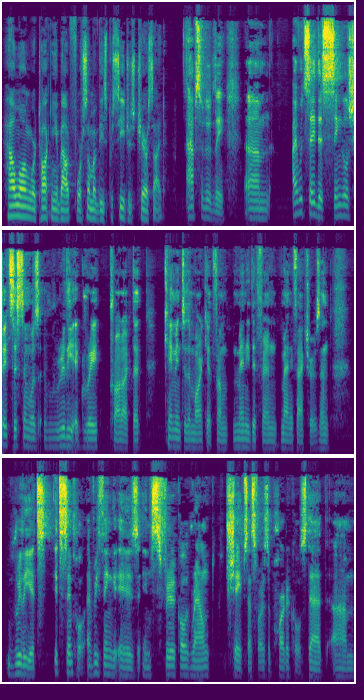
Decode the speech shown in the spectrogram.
how long we're talking about for some of these procedures chairside. Absolutely. Um, I would say the single shade system was really a great product that came into the market from many different manufacturers and really it's it's simple everything is in spherical round shapes as far as the particles that um,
